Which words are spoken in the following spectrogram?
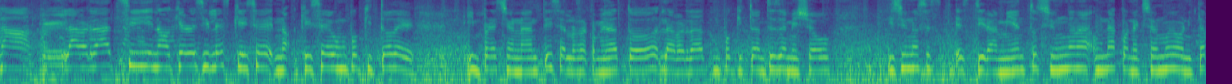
No, la verdad sí, no, quiero decirles que hice, no, que hice un poquito de impresionante y se los recomiendo a todos. La verdad, un poquito antes de mi show hice unos es- estiramientos y una, una conexión muy bonita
